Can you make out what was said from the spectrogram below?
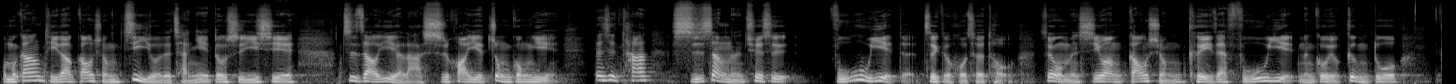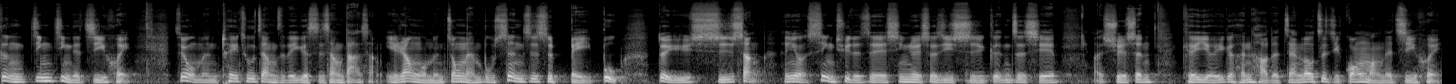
我们刚刚提到高雄既有的产业都是一些制造业啦、石化业、重工业，但是它时尚呢却是服务业的这个火车头，所以我们希望高雄可以在服务业能够有更多。更精进的机会，所以我们推出这样子的一个时尚大赏，也让我们中南部甚至是北部对于时尚很有兴趣的这些新锐设计师跟这些啊学生，可以有一个很好的展露自己光芒的机会。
